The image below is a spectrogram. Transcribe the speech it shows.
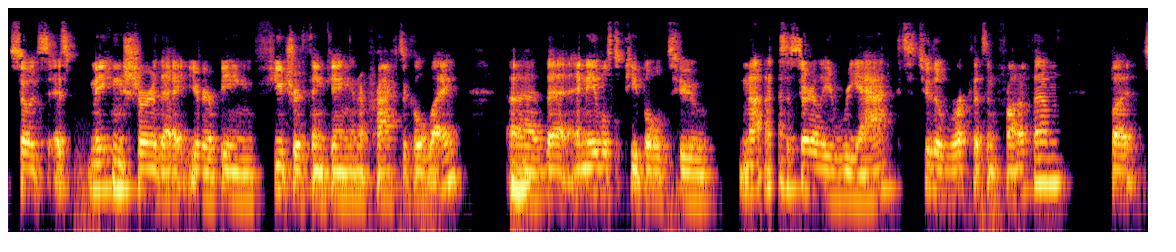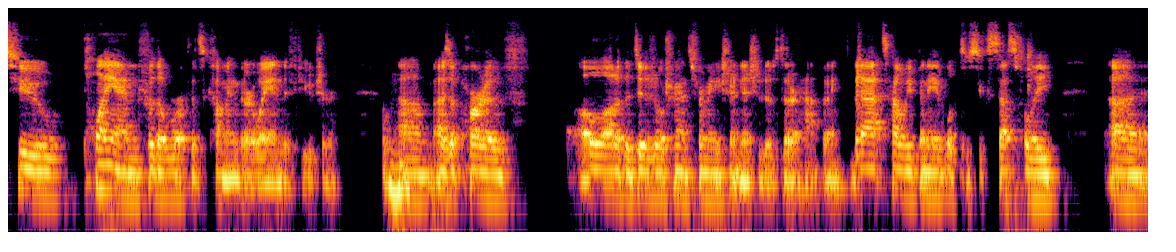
so it's it's making sure that you're being future thinking in a practical way uh, mm-hmm. that enables people to not necessarily react to the work that's in front of them, but to plan for the work that's coming their way in the future mm-hmm. um, as a part of a lot of the digital transformation initiatives that are happening. That's how we've been able to successfully uh,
